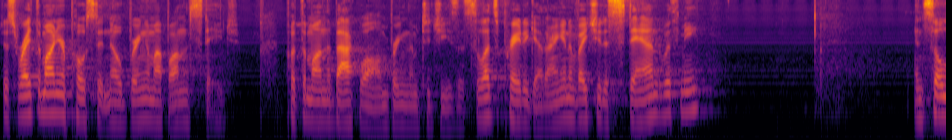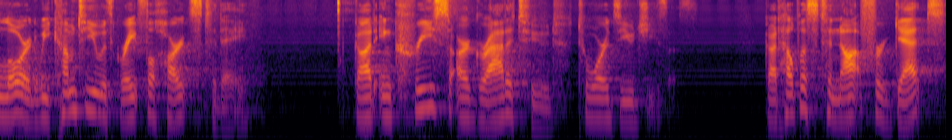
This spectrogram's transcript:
Just write them on your post it note, bring them up on the stage, put them on the back wall, and bring them to Jesus. So let's pray together. I'm going to invite you to stand with me. And so, Lord, we come to you with grateful hearts today. God, increase our gratitude towards you, Jesus. God, help us to not forget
